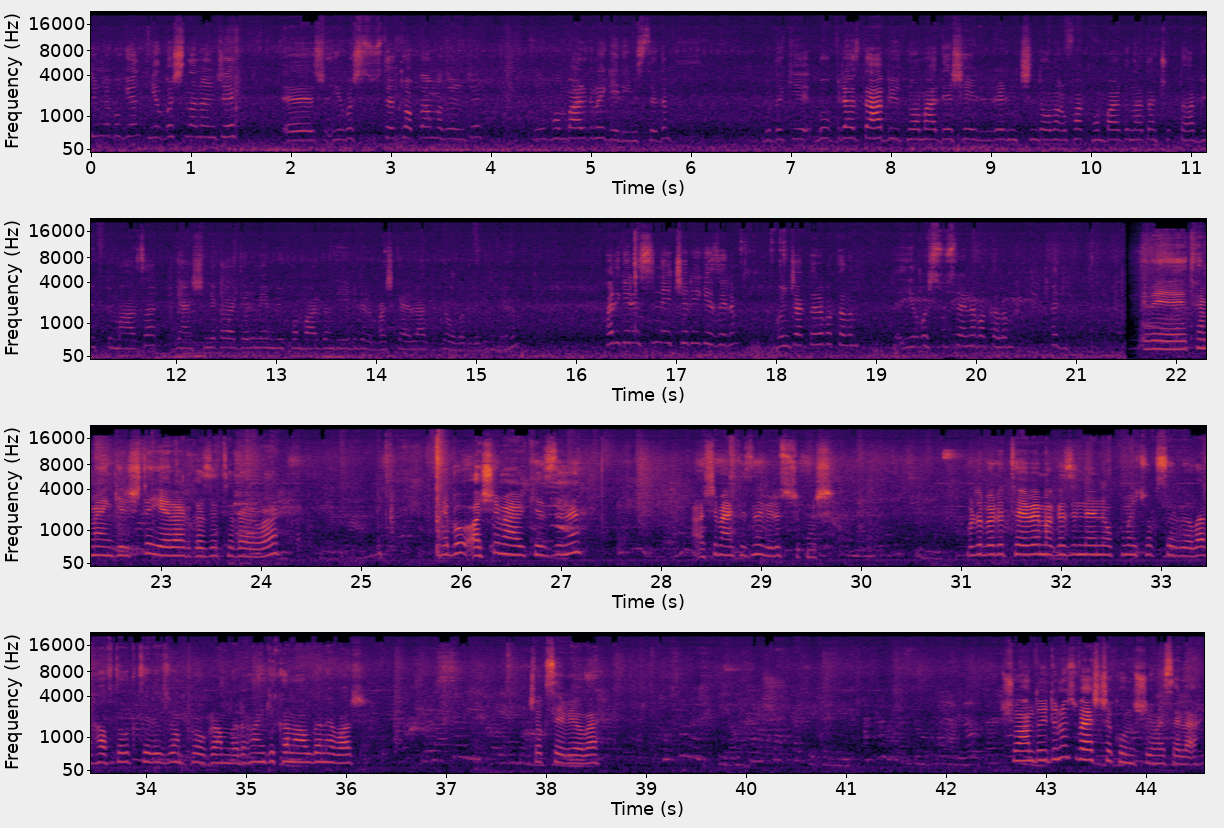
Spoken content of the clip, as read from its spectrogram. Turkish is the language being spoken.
Şimdi bugün yılbaşından önce, e, yılbaşı süsleri toplanmadan önce bir hombargına geleyim istedim. Buradaki bu biraz daha büyük normalde şehirlerin içinde olan ufak hombargınlardan çok daha büyük bir mağaza. Yani şimdiye kadar gördüğüm en büyük hombargın diyebilirim. Başka yerlerde de olabilir bilmiyorum. Hadi gelin sizinle içeriği gezelim. Oyuncaklara bakalım. e, Yılbaşı süslerine bakalım. Hadi. Evet hemen girişte yerel gazeteler var. Ne bu? Aşı merkezine Aşı merkezine virüs çıkmış. Burada böyle TV magazinlerini okumayı çok seviyorlar. Haftalık televizyon programları. Hangi kanalda ne var? Çok seviyorlar. Şu an duydunuz Versçe konuşuyor mesela.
